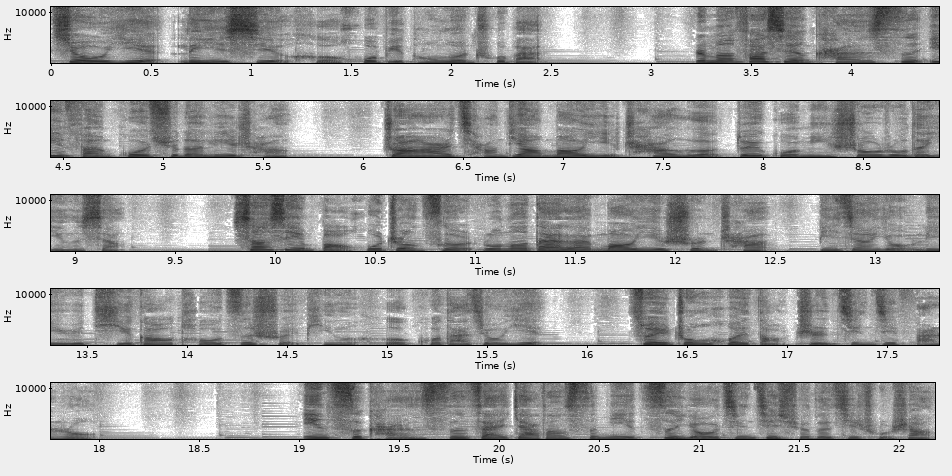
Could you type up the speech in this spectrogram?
就业、利息和货币通论》出版，人们发现凯恩斯一反过去的立场。转而强调贸易差额对国民收入的影响，相信保护政策如能带来贸易顺差，必将有利于提高投资水平和扩大就业，最终会导致经济繁荣。因此，凯恩斯在亚当·斯密自由经济学的基础上，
